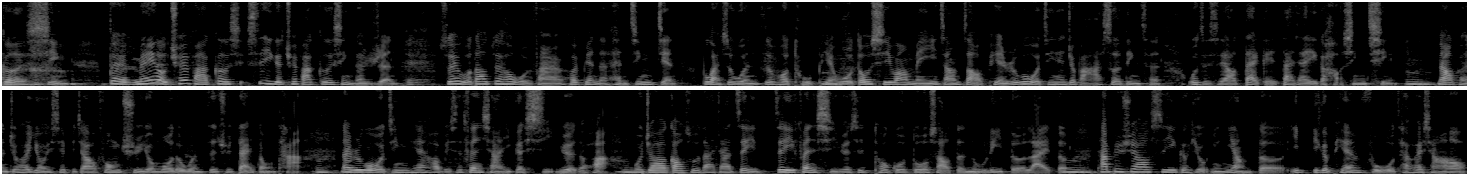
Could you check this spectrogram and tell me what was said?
个性。对，没有缺乏个性，是一个缺乏个性的人。对，所以我到最后我反而会变得很精简，不管是文字或图片，我都希望每一张照片，如果我今天就把它设定成我只是要带给大家一个好心情，嗯，那我可能就会用一些比较风趣幽默的文字去带动它。嗯，那如果我今天好比是分享一个喜悦的话，我就要告诉大家这这一份喜悦是透过多少的努力得来的，嗯它必须要是一个有营养的一一个篇幅，我才会想要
